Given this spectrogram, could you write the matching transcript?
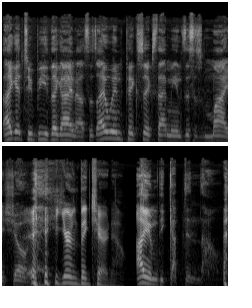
I get to be the guy now. Since I win pick six, that means this is my show. You're in the big chair now. I am the captain now.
